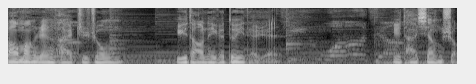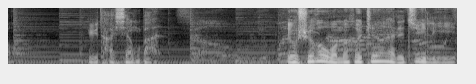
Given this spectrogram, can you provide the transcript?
茫茫人海之中，遇到那个对的人，与他相守，与他相伴。有时候，我们和真爱的距离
